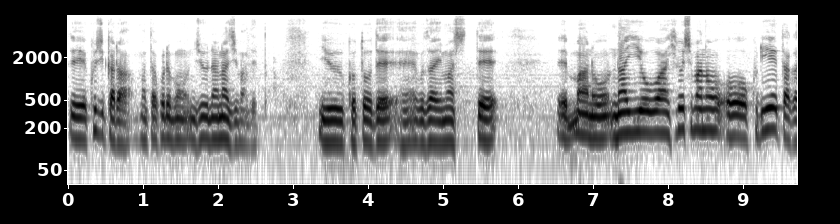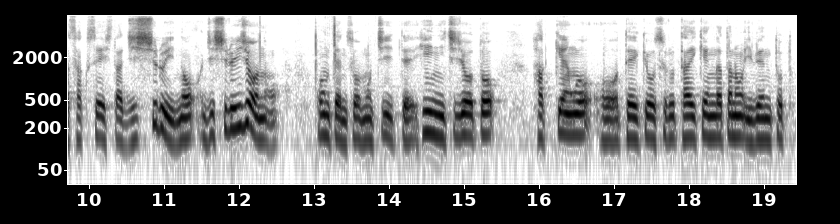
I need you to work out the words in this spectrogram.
9時からまたこれも17時までということでございまして、まあ、あの内容は広島のクリエイターが作成した10種類の10種類以上のコンテンツを用いて非日常と発見を提供する体験型のイベントと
